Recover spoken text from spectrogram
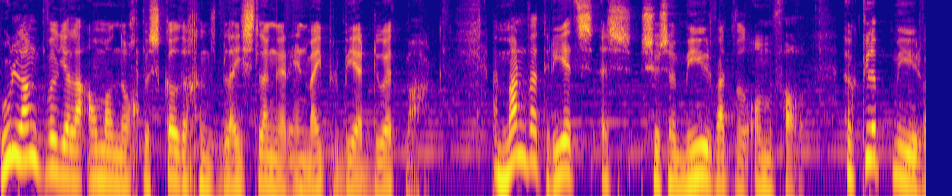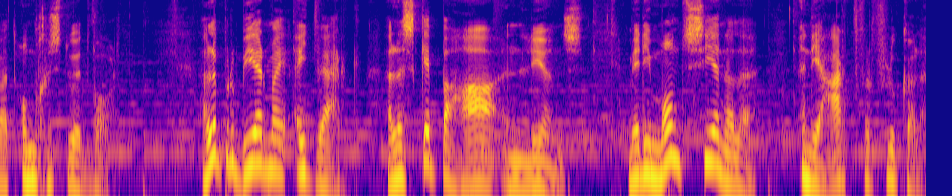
Hoe lank wil julle almal nog beskuldigings bly slinger en my probeer doodmaak? 'n Man wat reeds is soos 'n muur wat wil omval, 'n klipmuur wat omgestoot word. Hulle probeer my uitwerk. Hulle skep beha in leuns. Met die mond seën hulle, in die hart vervloek hulle.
